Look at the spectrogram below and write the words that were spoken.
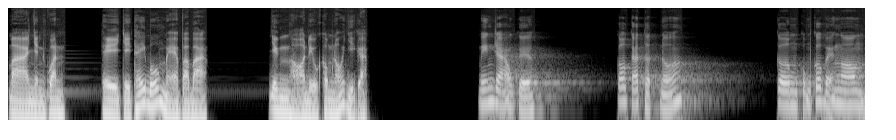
Mà nhìn quanh Thì chỉ thấy bố mẹ và bà. Nhưng họ đều không nói gì cả. Miếng rau kìa. Có cả thịt nữa. Cơm cũng có vẻ ngon.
